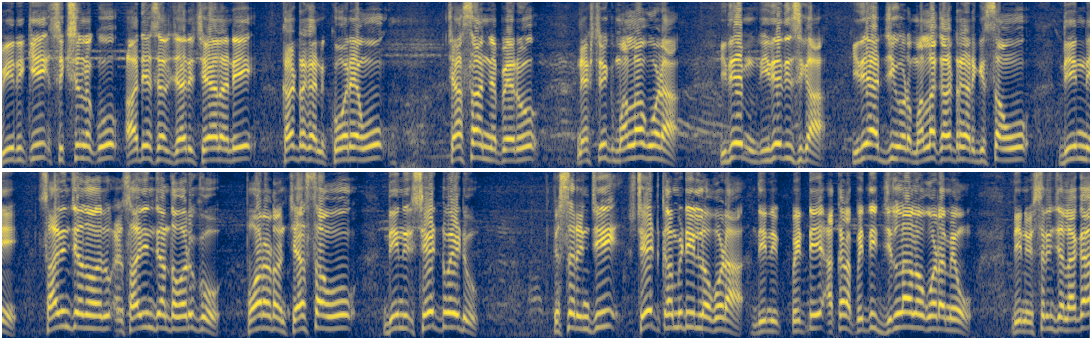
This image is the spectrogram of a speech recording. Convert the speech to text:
వీరికి శిక్షణకు ఆదేశాలు జారీ చేయాలని కలెక్టర్ గారిని కోరాము. చేస్తానని చెప్పారు. నెక్స్ట్ వీక్ మళ్ళా కూడా ఇదే ఇదే దిశగా ఇదే అర్జీ కూడా మళ్ళా కలెక్టర్ గారికి ఇస్తాము. దీన్ని సాధించేంత వరకు సాధించేంత వరకు పోరాటం చేస్తాము. దీన్ని స్టేట్ వైడ్ విస్తరించి స్టేట్ కమిటీల్లో కూడా దీన్ని పెట్టి అక్కడ ప్రతి జిల్లాలో కూడా మేము దీన్ని విస్తరించేలాగా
